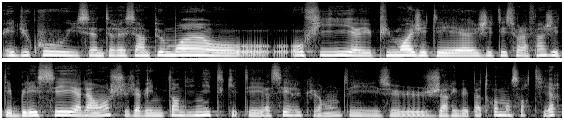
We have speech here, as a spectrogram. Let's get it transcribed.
Et du coup, il s'intéressait un peu moins aux, filles. Et puis moi, j'étais, j'étais sur la fin, j'étais blessée à la hanche. J'avais une tendinite qui était assez récurrente et je n'arrivais pas trop à m'en sortir.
